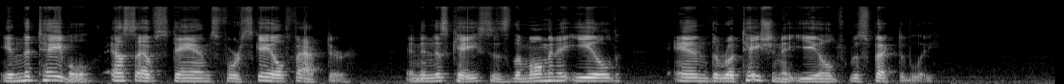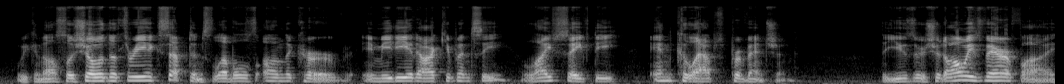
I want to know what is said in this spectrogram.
In the table, SF stands for scale factor, and in this case is the moment at yield and the rotation at yield, respectively. We can also show the three acceptance levels on the curve, immediate occupancy, life safety, and collapse prevention. The user should always verify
